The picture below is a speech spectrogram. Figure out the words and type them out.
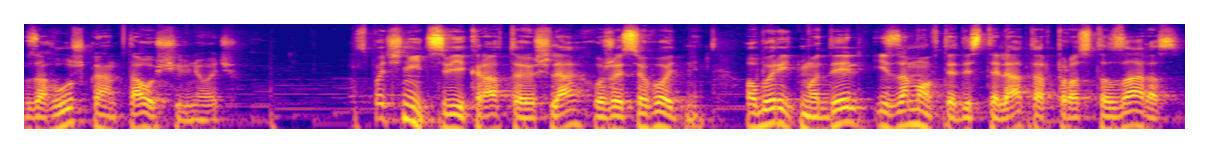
заглушка та ущільнювач. Розпочніть свій крафтовий шлях уже сьогодні. Оберіть модель і замовте дистилятор просто зараз.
